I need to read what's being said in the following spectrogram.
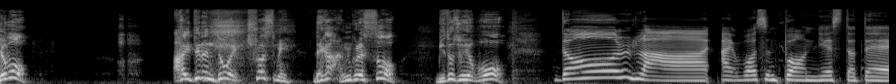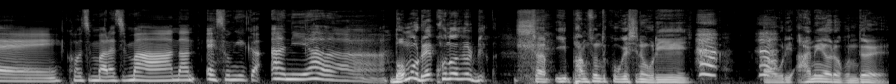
여보! I didn't do it. Trust me. 내가 안 그랬어. 믿어줘, 여보. Don't lie. I wasn't born yesterday. 거짓말하지 마. 난 애송이가 아니야. 너무 랩 코너를 미... 자, 이 방송 듣고 계시는 우리 어, 우리 아내 여러분들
